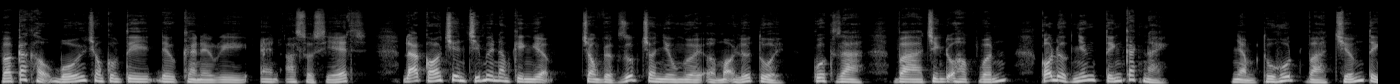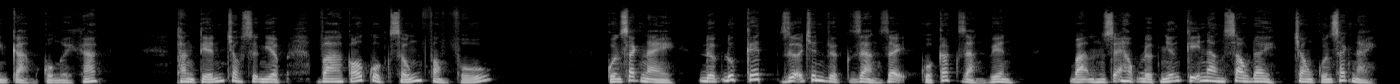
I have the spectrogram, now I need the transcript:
và các hậu bối trong công ty Dale Carnegie and Associates đã có trên 90 năm kinh nghiệm trong việc giúp cho nhiều người ở mọi lứa tuổi, quốc gia và trình độ học vấn có được những tính cách này nhằm thu hút và chiếm tình cảm của người khác, thăng tiến trong sự nghiệp và có cuộc sống phong phú. Cuốn sách này được đúc kết dựa trên việc giảng dạy của các giảng viên. Bạn sẽ học được những kỹ năng sau đây trong cuốn sách này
